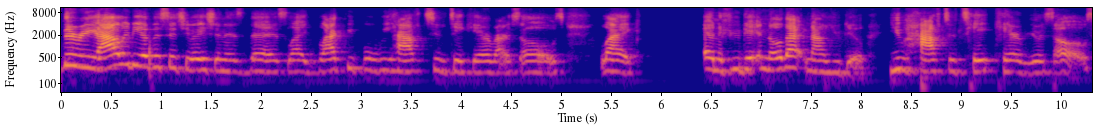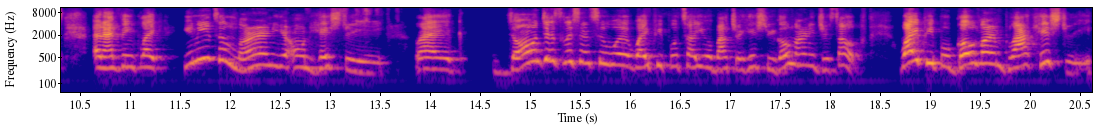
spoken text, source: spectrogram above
the reality of the situation is this: like Black people, we have to take care of ourselves. Like, and if you didn't know that, now you do. You have to take care of yourselves. And I think like you need to learn your own history. Like, don't just listen to what white people tell you about your history. Go learn it yourself. White people, go learn Black history.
